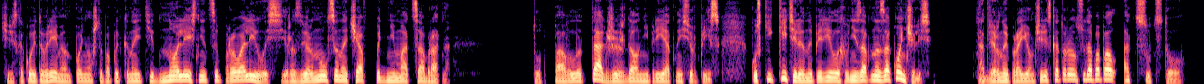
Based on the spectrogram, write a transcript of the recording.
Через какое-то время он понял, что попытка найти дно лестницы провалилась, и развернулся, начав подниматься обратно. — Тут Павла также ждал неприятный сюрприз. Куски кителя на перилах внезапно закончились, а дверной проем, через который он сюда попал, отсутствовал.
